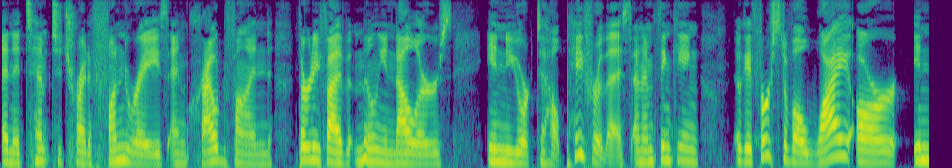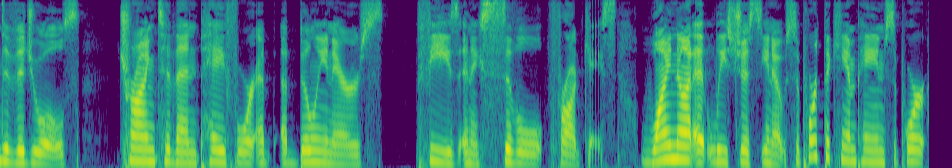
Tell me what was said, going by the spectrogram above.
an attempt to try to fundraise and crowdfund $35 million in New York to help pay for this. And I'm thinking, okay, first of all, why are individuals trying to then pay for a, a billionaire's fees in a civil fraud case. Why not at least just, you know, support the campaign, support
